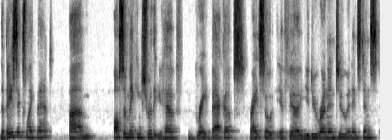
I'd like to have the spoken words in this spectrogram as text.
the basics like that, um, also making sure that you have great backups, right? So if uh, you do run into an instance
